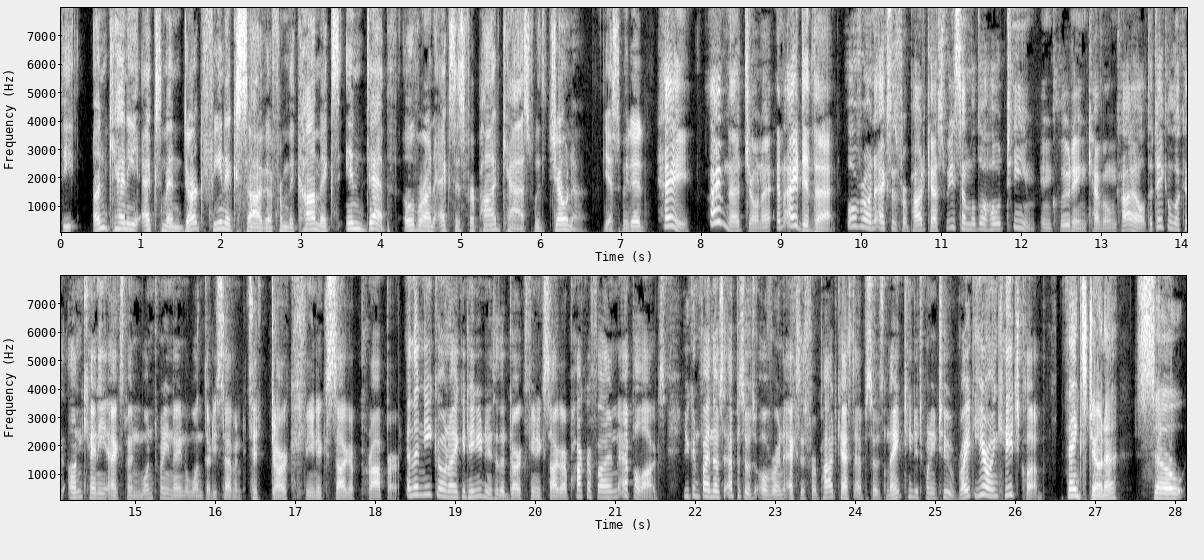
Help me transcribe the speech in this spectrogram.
the Uncanny X-Men Dark Phoenix saga from the comics in depth over on X's for Podcast with Jonah. Yes, we did. Hey, I'm not Jonah, and I did that. Over on X's for Podcast, we assembled a whole team, including Kevin and Kyle, to take a look at Uncanny X-Men 129 to 137, the Dark Phoenix Saga proper. And then Nico and I continued into the Dark Phoenix Saga Apocrypha and epilogues. You can find those episodes over on X's for Podcast episodes 19 to 22, right here on Cage Club. Thanks, Jonah. So,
